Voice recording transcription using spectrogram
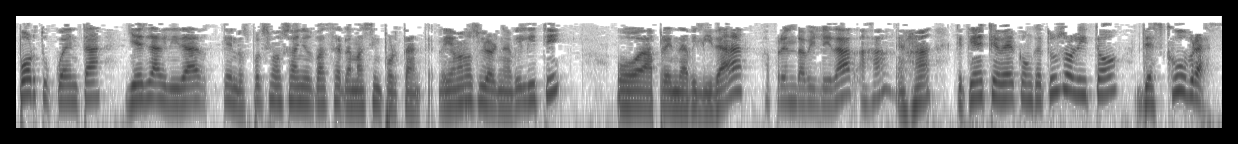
por tu cuenta y es la habilidad que en los próximos años va a ser la más importante. Le llamamos learnability o aprendabilidad, Aprendabilidad, ajá. Ajá, que tiene que ver con que tú solito descubras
